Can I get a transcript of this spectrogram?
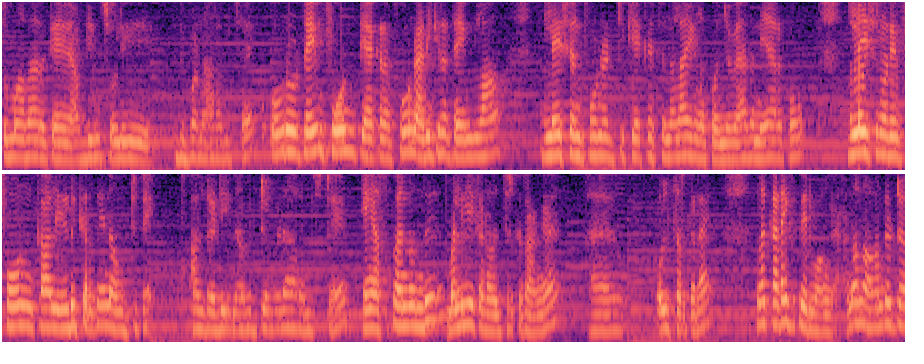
சும்மா தான் இருக்கேன் அப்படின்னு சொல்லி இது பண்ண ஆரம்பித்தேன் ஒவ்வொரு டைம் ஃபோன் கேட்குற ஃபோன் அடிக்கிற டைம்லாம் ரிலேஷன் ஃபோன் அடித்து கேட்கச்சலாம் எங்களுக்கு கொஞ்சம் வேதனையாக இருக்கும். ரிலேஷனுடைய ஃபோன் கால் எடுக்கிறதே நான் விட்டுட்டேன். ஆல்ரெடி நான் விட்டு விட ஆரம்பிச்சிட்டேன். எங்கள் ஹஸ்பண்ட் வந்து மளிகை கடை வச்சுருக்குறாங்க. ஹோல்சேல் கடை. அதெல்லாம் கடைக்கு போயிடுவாங்க ஆனால் நான் ஆண்டுகிட்ட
